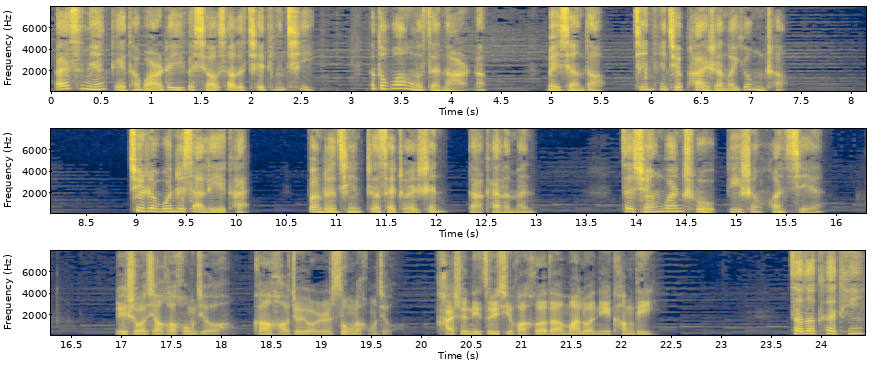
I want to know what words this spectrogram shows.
白思年给他玩的一个小小的窃听器，他都忘了在哪儿了。没想到今天却派上了用场。确认温之夏离开，方正清这才转身打开了门，在玄关处低声换鞋。你说想喝红酒，刚好就有人送了红酒，还是你最喜欢喝的曼洛尼康帝。走到客厅，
